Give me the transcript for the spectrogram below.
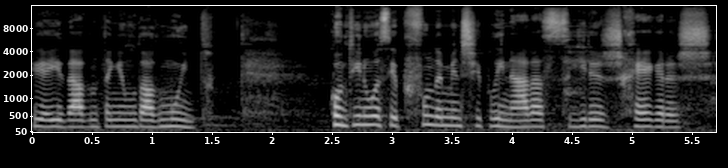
que a idade me tenha mudado muito. Continuo a ser profundamente disciplinada, a seguir as regras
